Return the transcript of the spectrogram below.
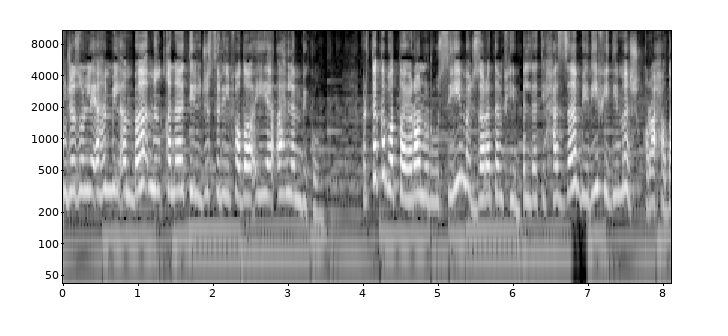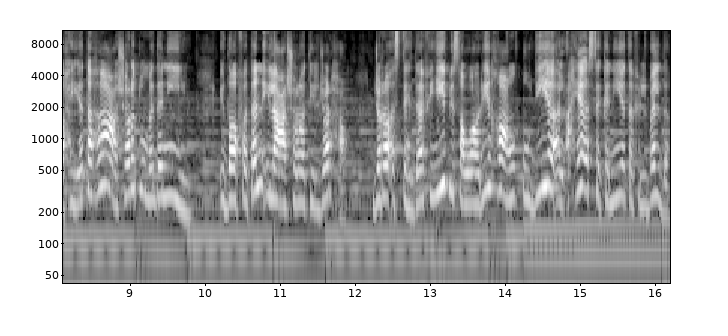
موجز لأهم الأنباء من قناة الجسر الفضائية. أهلا بكم. ارتكب الطيران الروسي مجزرة في بلدة حزة بريف دمشق. راح ضحيتها عشرة مدنيين إضافة إلى عشرات الجرحى. جراء استهدافه بصواريخ عنقودية الأحياء السكنية في البلدة.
